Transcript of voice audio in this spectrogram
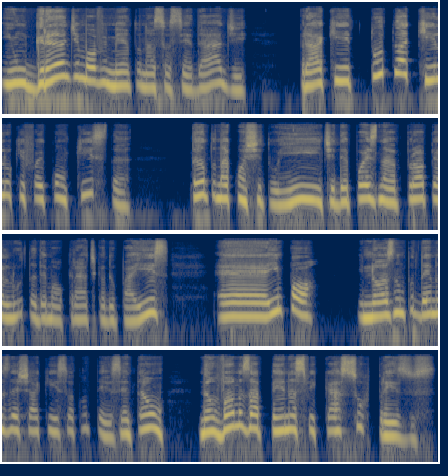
em um grande movimento na sociedade para que tudo aquilo que foi conquista, tanto na Constituinte, depois na própria luta democrática do país, é, impor. E nós não podemos deixar que isso aconteça. Então, não vamos apenas ficar surpresos,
